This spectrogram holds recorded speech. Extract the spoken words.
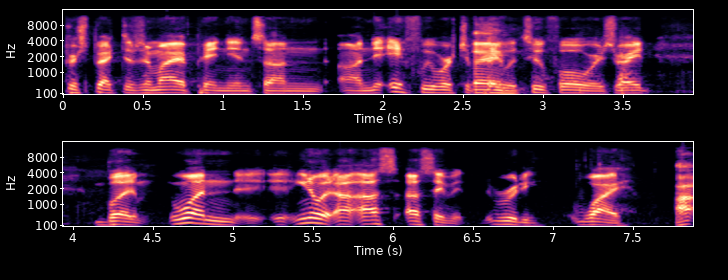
perspectives and my opinions on on if we were to play with two forwards, right? But one, uh, you know what? I, I'll, I'll save it. Rudy, why? I,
